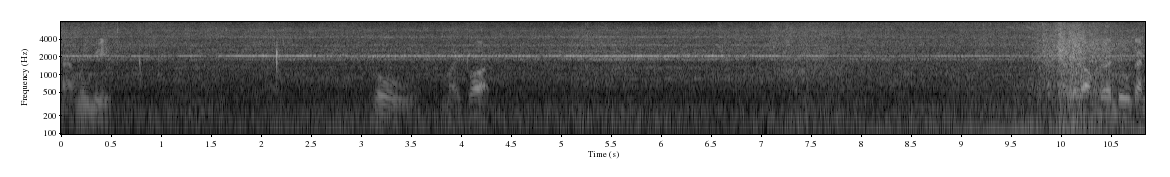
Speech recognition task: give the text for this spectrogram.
หางไม่มี โอ้ my god เดี๋ยวลองเดิ นดูกัน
